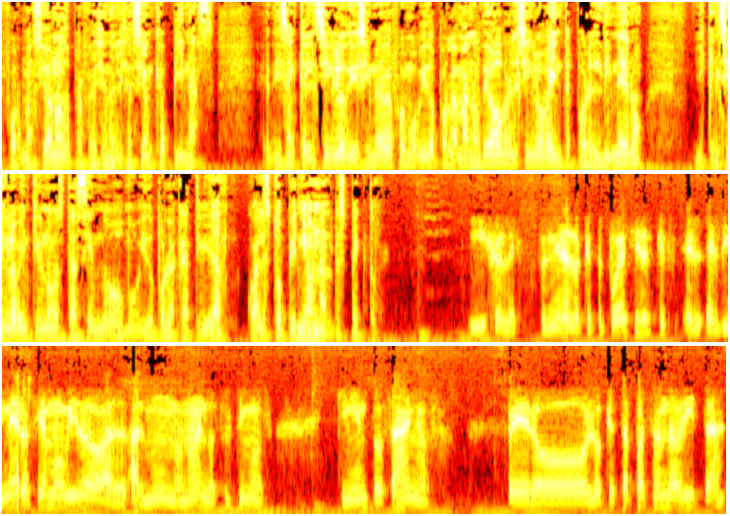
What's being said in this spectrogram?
formación o de profesionalización, qué opinas? Eh, dicen que el siglo XIX fue movido por la mano de obra, el siglo XX por el dinero y que el siglo XXI está siendo movido por la creatividad. ¿Cuál es tu opinión al respecto? Híjole, pues mira, lo que te puedo decir es que el, el dinero se ha movido al, al mundo, ¿no? En los últimos 500 años. Pero lo que está pasando ahorita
